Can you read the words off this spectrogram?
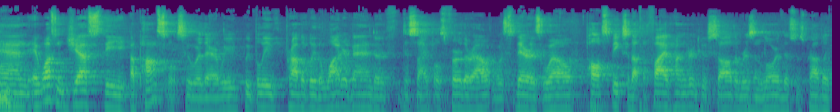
And it wasn't just the apostles who were there. We, we believe probably the wider band of disciples further out was there as well. Paul speaks about the 500 who saw the risen Lord. This was probably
